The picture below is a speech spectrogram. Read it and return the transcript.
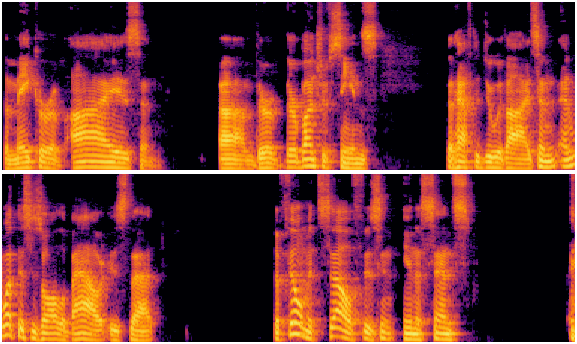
the maker of eyes, and um, there there are a bunch of scenes that have to do with eyes. And and what this is all about is that the film itself is in, in a sense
